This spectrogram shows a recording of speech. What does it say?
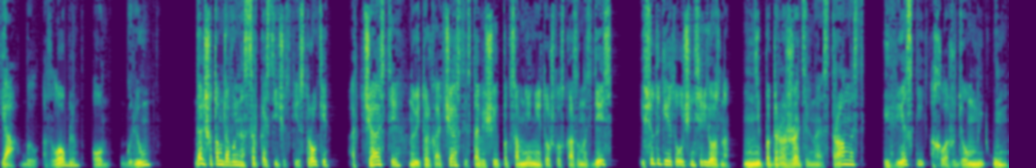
Я был озлоблен, он угрюм, Дальше там довольно саркастические строки, отчасти, но ведь только отчасти, ставящие под сомнение то, что сказано здесь, и все-таки это очень серьезно, неподражательная странность и резкий охлажденный ум.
